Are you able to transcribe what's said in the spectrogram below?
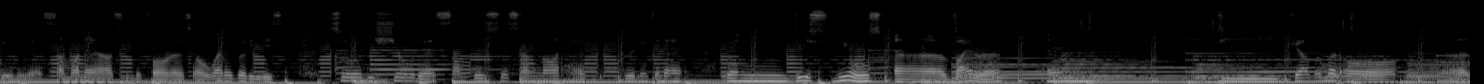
there's someone else in the forest or whatever it is. So this show that some places are not have good internet. When this news uh, viral government or uh,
